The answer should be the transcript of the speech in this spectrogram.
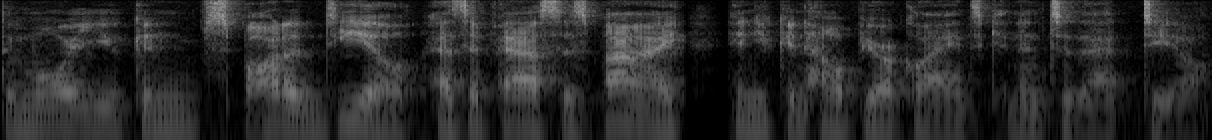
the more you can spot a deal as it passes by and you can help your clients get into that deal.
